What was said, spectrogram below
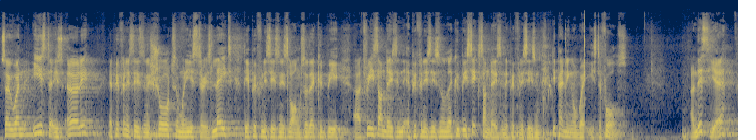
So when Easter is early, Epiphany season is short, and when Easter is late, the Epiphany season is long. So there could be uh, three Sundays in the Epiphany season, or there could be six Sundays in the Epiphany season, depending on where Easter falls. And this year,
